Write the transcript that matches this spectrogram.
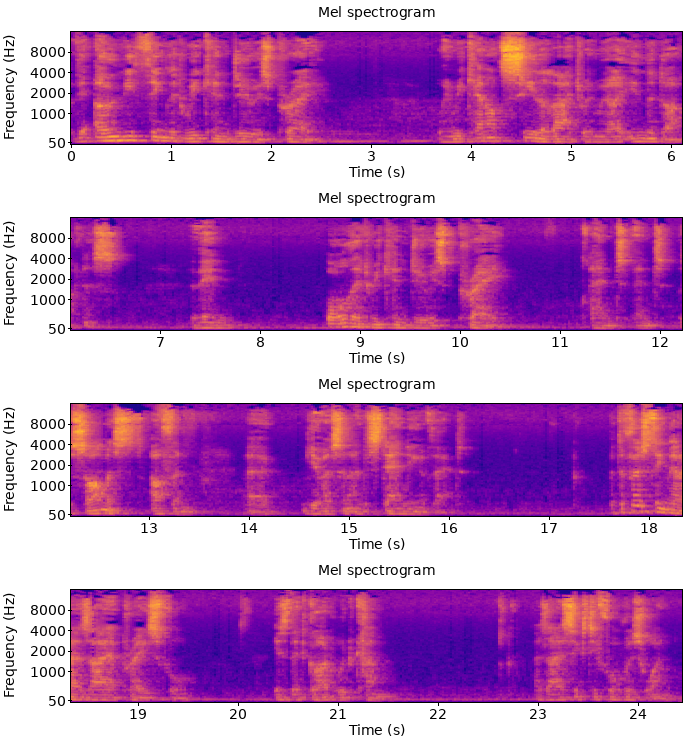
the only thing that we can do is pray. When we cannot see the light, when we are in the darkness, then all that we can do is pray. And, and the psalmists often uh, give us an understanding of that. But the first thing that Isaiah prays for is that God would come. Isaiah 64, verse 1.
